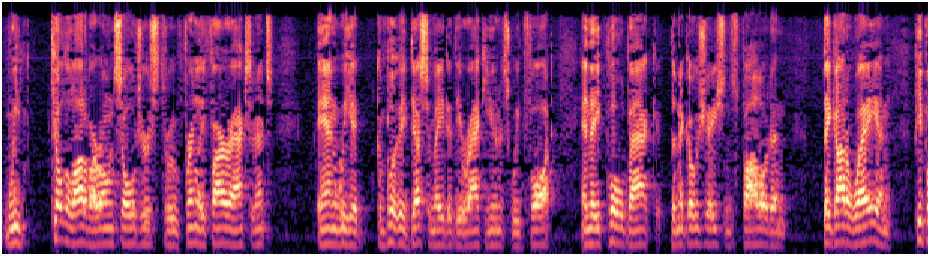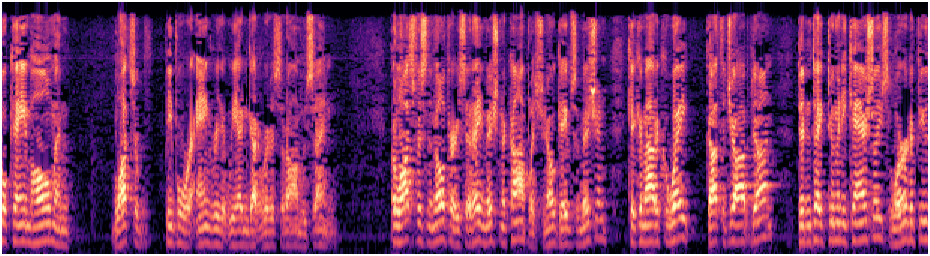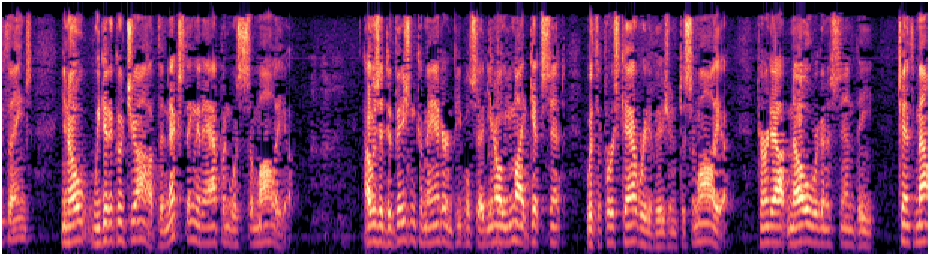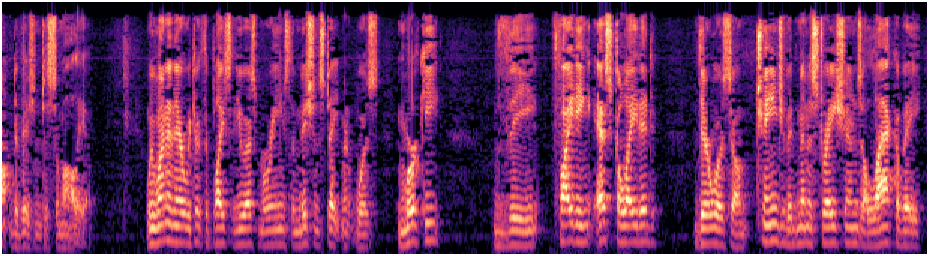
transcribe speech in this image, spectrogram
we killed a lot of our own soldiers through friendly fire accidents, and we had completely decimated the Iraqi units we'd fought, and they pulled back. The negotiations followed, and they got away, and people came home, and lots of people were angry that we hadn't gotten rid of Saddam Hussein. But lots of us in the military said, hey, mission accomplished. You know, gave us a mission, kick him out of Kuwait, got the job done, didn't take too many casualties, learned a few things, you know, we did a good job. The next thing that happened was Somalia. I was a division commander, and people said, you know, you might get sent with the 1st Cavalry Division to Somalia. Turned out, no, we're going to send the 10th Mountain Division to Somalia. We went in there, we took the place of the U.S. Marines. The mission statement was murky. The fighting escalated. There was a change of administrations, a lack of a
